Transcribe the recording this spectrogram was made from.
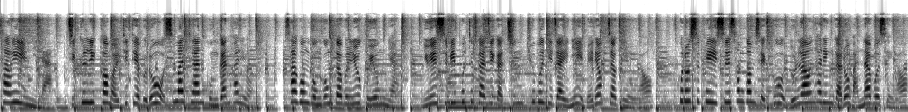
4위입니다. 지클리커 멀티탭으로 스마트한 공간 활용. 4000W 고용량, USB 포트까지 갖춘 큐브 디자인이 매력적이에요. 코로스페이스 3 검색 후 놀라운 할인가로 만나보세요.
